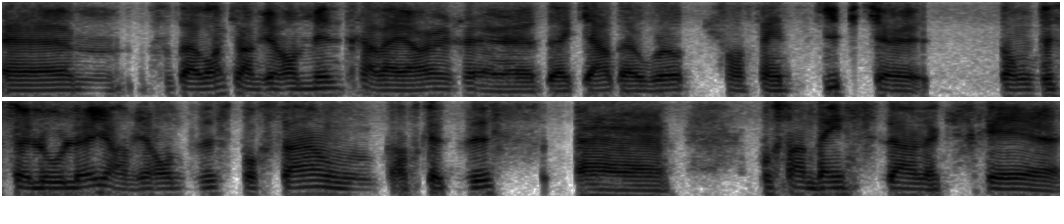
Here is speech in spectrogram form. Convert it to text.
Il faut savoir qu'il y a environ 1000 travailleurs de Garde World qui sont syndiqués, puis que donc de ce lot-là, il y a environ 10% ou en tout cas 10 d'incidents qui seraient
